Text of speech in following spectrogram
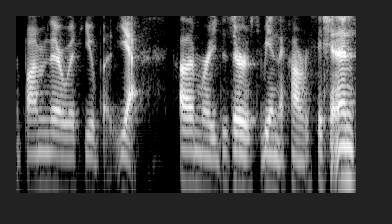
If I'm there with you, but yeah, Kyler Murray deserves to be in the conversation. And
